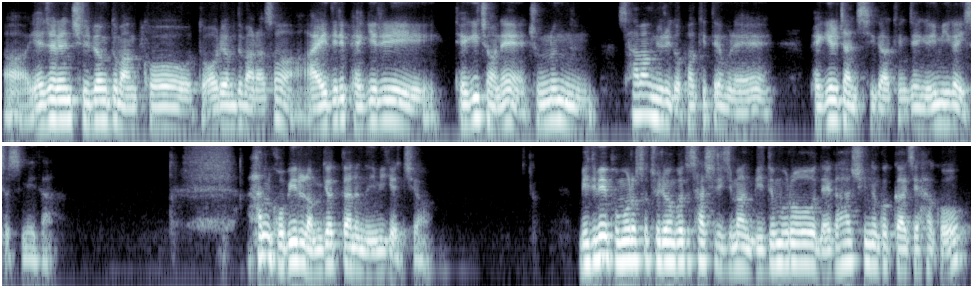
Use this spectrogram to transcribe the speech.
어, 예전엔 질병도 많고 또 어려움도 많아서 아이들이 100일이 되기 전에 죽는 사망률이 높았기 때문에 100일 잔치가 굉장히 의미가 있었습니다. 한 고비를 넘겼다는 의미겠죠. 믿음의 부모로서 두려운 것도 사실이지만 믿음으로 내가 할 수 있는 것까지 하고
